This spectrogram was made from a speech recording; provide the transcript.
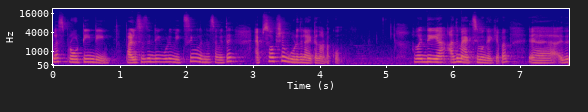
പ്ലസ് പ്രോട്ടീന്റെയും പൾസസിന്റെയും കൂടി മിക്സിങ് വരുന്ന സമയത്ത് അബ്സോർപ്ഷൻ കൂടുതലായിട്ട് നടക്കും. അപ്പോൾ എന്ത് ചെയ്യുക? അത് മാക്സിമം കഴിക്കുക. അപ്പം ഇത്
